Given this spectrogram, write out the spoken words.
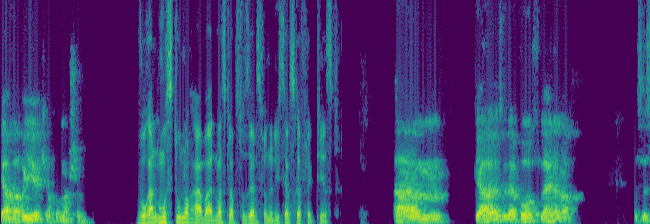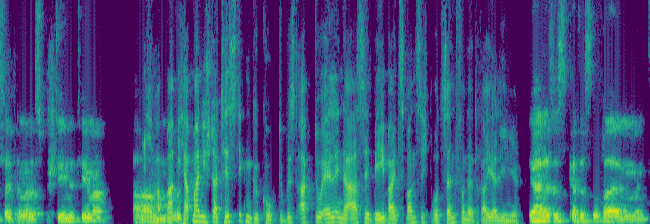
ja, variiere ich auch immer schon. Woran musst du noch arbeiten? Was glaubst du selbst, wenn du dich selbst reflektierst? Ähm, ja, also der Wurf leider noch. Das ist halt immer das bestehende Thema. Ich habe Ähm, mal, ich hab mal in die Statistiken geguckt. Du bist aktuell in der ACB bei 20 Prozent von der Dreierlinie. ja, das ist katastrophal im Moment.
